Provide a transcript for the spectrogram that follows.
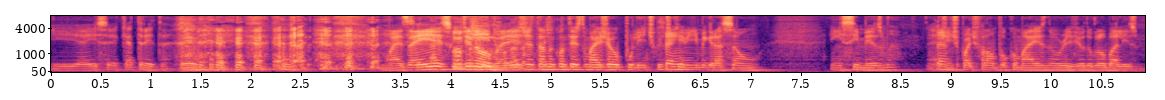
E aí você quer treta. Mas aí, isso, de novo, aí já tá no contexto mais geopolítico de Sim. que imigração em si mesma. É, A É. gente pode falar um pouco mais no review do globalismo.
